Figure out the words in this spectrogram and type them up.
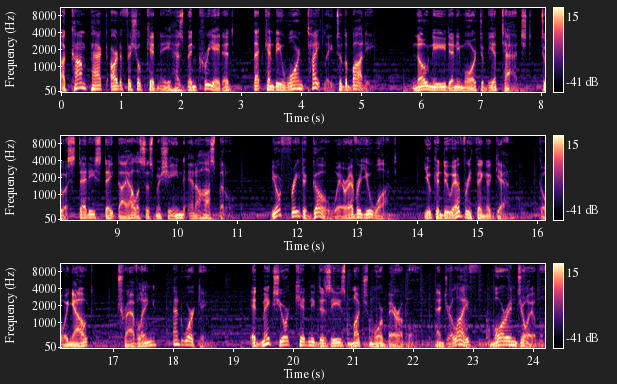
a compact artificial kidney has been created that can be worn tightly to the body. No need anymore to be attached to a steady-state dialysis machine in a hospital. You're free to go wherever you want. You can do everything again, going out, traveling, and working. It makes your kidney disease much more bearable and your life more enjoyable.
